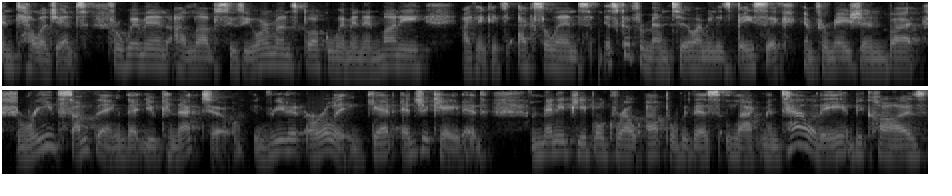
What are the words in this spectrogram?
intelligent. For women, I love Suze Orman's book, Women and Money. I think it's excellent. It's good for men too. I mean, it's basic information, but read something that you connect to. Read it early, get educated. Many people grow up with this lack mentality because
